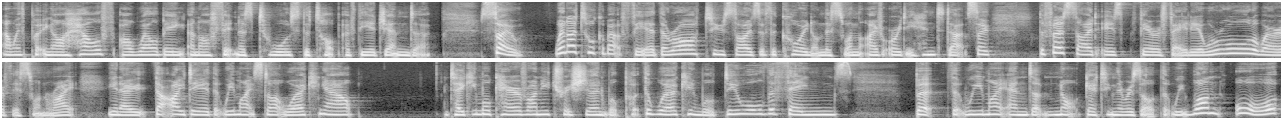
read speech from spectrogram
and with putting our health, our well being, and our fitness towards the top of the agenda. So, when I talk about fear, there are two sides of the coin on this one that I've already hinted at. So, the first side is fear of failure. We're all aware of this one, right? You know, that idea that we might start working out, taking more care of our nutrition, we'll put the work in, we'll do all the things, but that we might end up not getting the result that we want or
